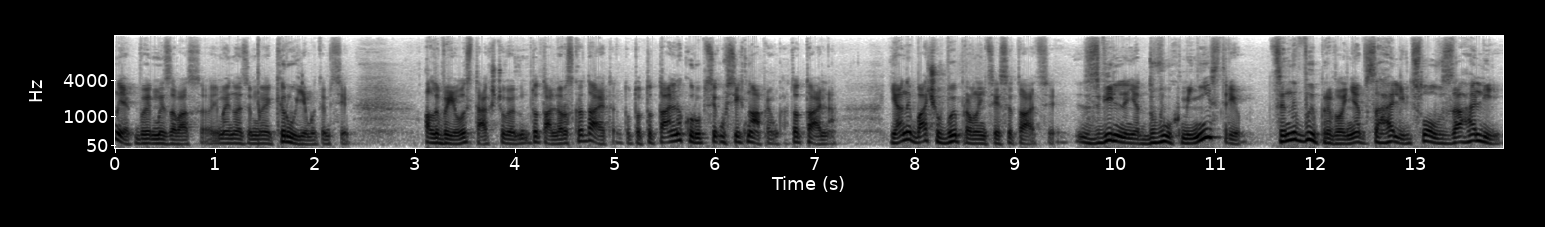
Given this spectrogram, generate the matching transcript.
ну як ви ми за вас, я маю на увазі, ми керуємо тим всім. Але виявилось так, що ви тотально розкрадаєте. Тобто тотальна корупція у всіх напрямках. Тотальна. Я не бачу виправлень цієї ситуації. Звільнення двох міністрів це не виправлення взагалі, від слова взагалі.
